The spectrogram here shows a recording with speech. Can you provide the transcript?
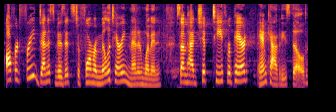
offered free dentist visits to former military men and women. Some had chipped teeth repaired and cavities filled.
